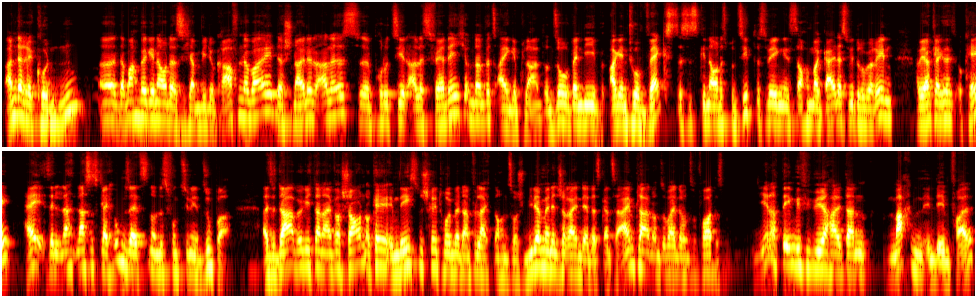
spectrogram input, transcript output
andere Kunden. Äh, da machen wir genau das. Ich habe einen Videografen dabei, der schneidet alles, äh, produziert alles fertig und dann wird es eingeplant. Und so, wenn die Agentur wächst, das ist genau das Prinzip, deswegen ist es auch immer geil, dass wir darüber reden, habe ich auch gleich gesagt, okay, hey, lass es gleich umsetzen und es funktioniert super. Also da wirklich dann einfach schauen, okay, im nächsten Schritt holen wir dann vielleicht noch einen Social Media Manager rein, der das Ganze einplant und so weiter und so fort. Das, je nachdem, wie viel wir halt dann machen in dem Fall,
